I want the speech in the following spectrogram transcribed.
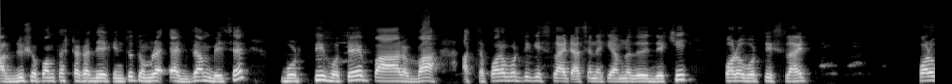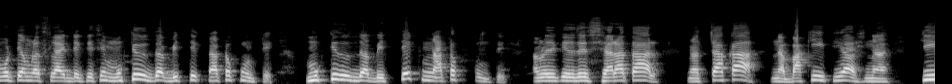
আর দুশো পঞ্চাশ টাকা দিয়ে কিন্তু তোমরা এক্সাম বেসে ভর্তি হতে পারবা। আচ্ছা পরবর্তী কি স্লাইড আছে নাকি আমরা যদি দেখি? পরবর্তী স্লাইড পরবর্তী আমরা স্লাইড দেখতেছি, মুক্তিযোদ্ধা ভিত্তিক নাটক কোনটি? মুক্তিযোদ্ধা ভিত্তিক নাটক কোনটি? আমরা দেখি যে সেরা তার, না চাকা, না বাকি ইতিহাস, না কি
